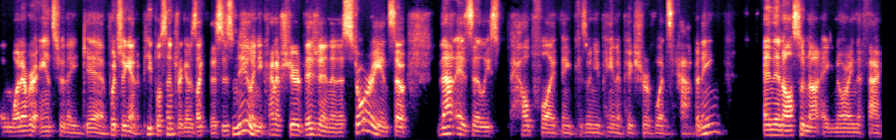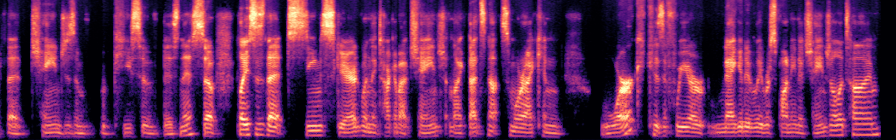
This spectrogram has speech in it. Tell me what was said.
and whatever answer they give, which again, people centric, it was like, this is new. And you kind of shared vision and a story. And so that is at least helpful, I think, because when you paint a picture of what's happening, and then also not ignoring the fact that change is a piece of business. So places that seem scared when they talk about change, I'm like, that's not somewhere I can work because if we are negatively responding to change all the time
